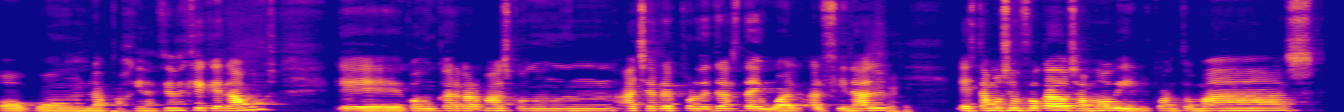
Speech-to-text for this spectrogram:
o con las paginaciones que queramos, eh, con un cargar más, con un HR por detrás, da igual. Al final estamos enfocados a móvil. Cuanto más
